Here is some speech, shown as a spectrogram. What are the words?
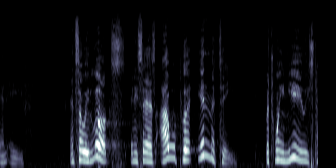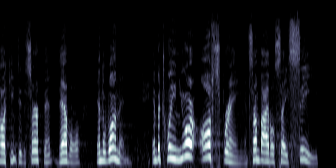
and Eve. And so he looks and he says, I will put enmity between you, he's talking to the serpent, devil, and the woman, and between your offspring, and some Bibles say seed,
